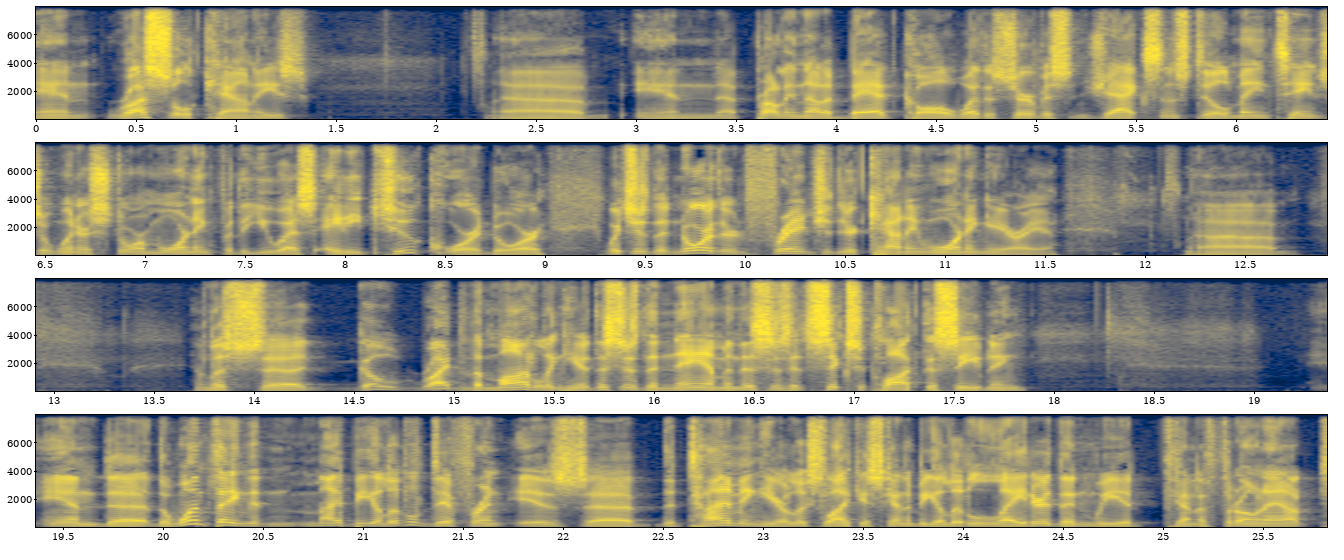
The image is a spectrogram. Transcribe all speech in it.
and Russell counties. Uh, and uh, probably not a bad call. Weather Service in Jackson still maintains a winter storm warning for the US 82 corridor, which is the northern fringe of their county warning area. Uh, and let's uh, go right to the modeling here. This is the NAM, and this is at 6 o'clock this evening. And uh, the one thing that might be a little different is uh, the timing here looks like it's going to be a little later than we had kind of thrown out,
